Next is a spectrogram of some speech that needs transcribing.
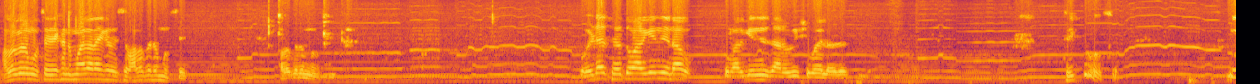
ভালো করে মুছে এখানে ময়লা রেখে রয়েছে ভালো করে মুছে। ভালো করে মুছে। ওইটা থেকে তোমার গেঞ্জি নাও। তোমার গেঞ্জি আরও বেশি ময়লা হয়ে ঠিক বলছো। কি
